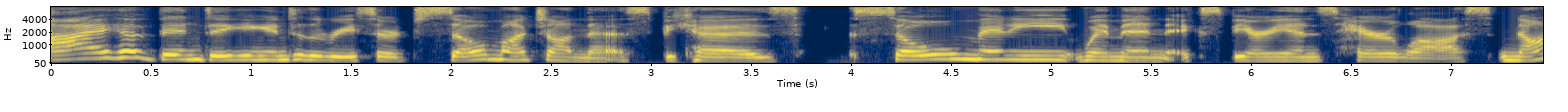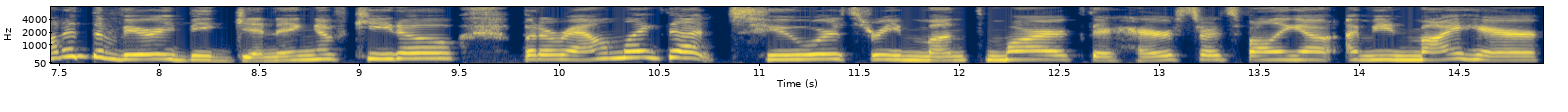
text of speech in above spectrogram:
I have been digging into the research so much on this because so many women experience hair loss, not at the very beginning of keto, but around like that two or three month mark, their hair starts falling out. I mean, my hair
